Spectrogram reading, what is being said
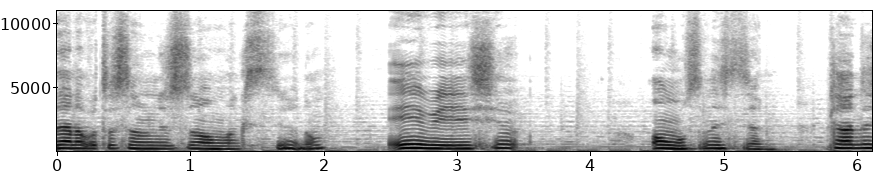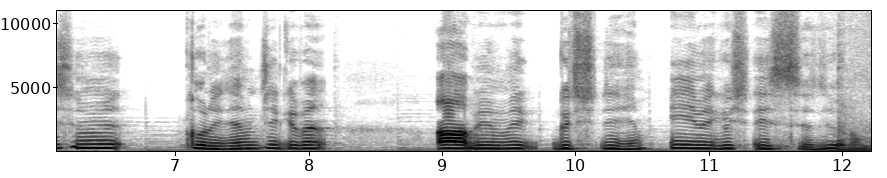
Yine de araba tasarımcısı olmak istiyorum. İyi bir işim olmasını istiyorum. Kardeşimi koruyacağım çünkü ben abimi güçlüyüm. İyi ve güçlü hissediyorum.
